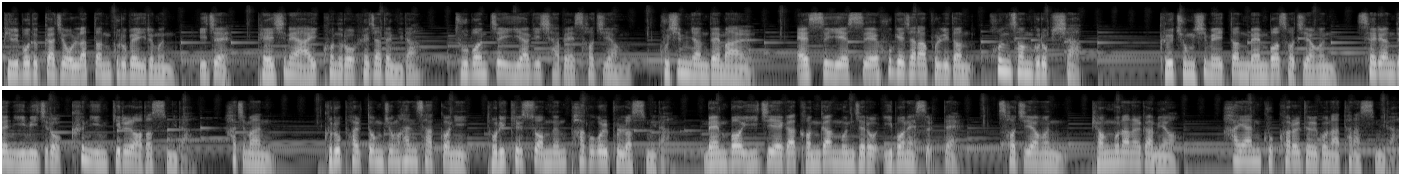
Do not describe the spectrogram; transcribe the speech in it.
빌보드까지 올랐던 그룹의 이름은 이제 배신의 아이콘으로 회자됩니다. 두 번째 이야기 샵의 서지영 90년대 말 SES의 후계자라 불리던 혼성그룹 샵. 그 중심에 있던 멤버 서지영은 세련된 이미지로 큰 인기를 얻었습니다. 하지만 그룹 활동 중 한 사건이 돌이킬 수 없는 파국을 불렀습니다. 멤버 이지혜가 건강 문제로 입원했을 때 서지영은 병문안을 가며 하얀 국화를 들고 나타났습니다.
